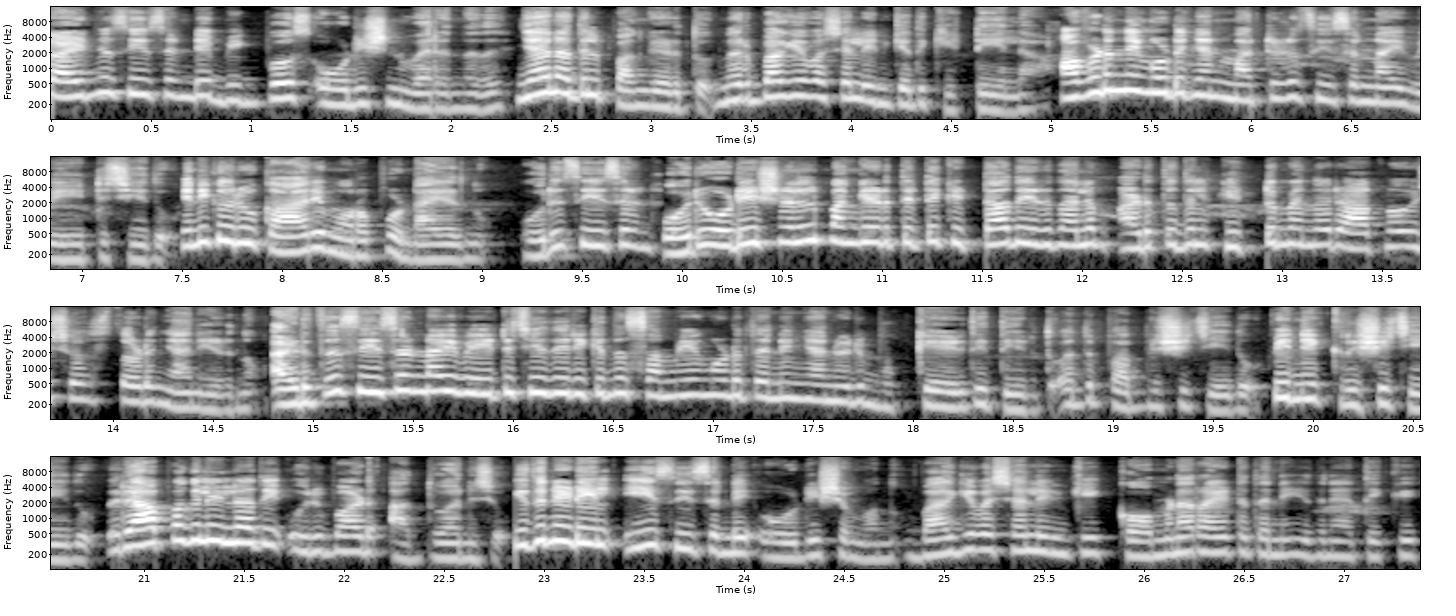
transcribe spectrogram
കഴിഞ്ഞ സീസണിന്റെ ബിഗ് ബോസ് ഓഡിഷൻ വരുന്നത്. ഞാൻ അതിൽ പങ്കെടുത്തു. നിർഭാഗ്യവശാൽ എനിക്കത് കിട്ടിയില്ല. അവിടെ നിന്ന് ഇങ്ങോട്ട് ഞാൻ മറ്റൊരു സീസണിനായി വെയിറ്റ് ചെയ്തു. എനിക്കൊരു കാര്യം ഉറപ്പുണ്ടായിരുന്നു. ഒരു സീസൺ ഒരു ഓഡീഷനിൽ പങ്കെടുത്തിട്ട് കിട്ടാതെ ഇരുന്നാലും അടുത്തതിൽ കിട്ടുമെന്നൊരു ആത്മവിശ്വാസത്തോടെ ഞാൻ ഇരുന്നു. അടുത്ത സീസണിനായി വെയിറ്റ് ചെയ്തിരിക്കുന്ന സമയം കൊണ്ട് തന്നെ ഞാൻ ഒരു ബുക്ക് എഴുതി തീർത്തു. അത് പബ്ലിഷ് ചെയ്തു. പിന്നെ കൃഷി ചെയ്തു. രാപ്പകലില്ലാതെ ഒരുപാട് അധ്വാനിച്ചു. ഇതിനിടയിൽ ഈ സീസണിന്റെ ഓഡിഷൻ വന്നു. ഭാഗ്യവശാൽ എനിക്ക് കോമണറായിട്ട് തന്നെ ഇതിനകത്തേക്ക്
